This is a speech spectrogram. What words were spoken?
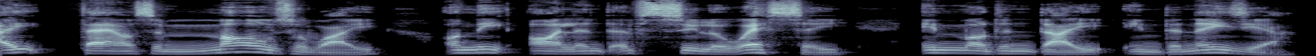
8,000 miles away on the island of Sulawesi in modern day Indonesia.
